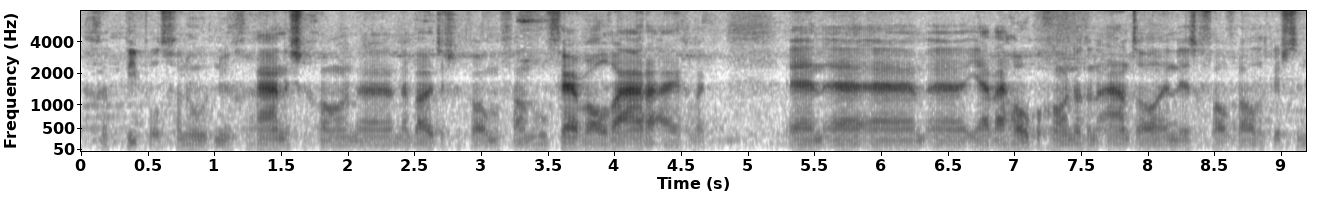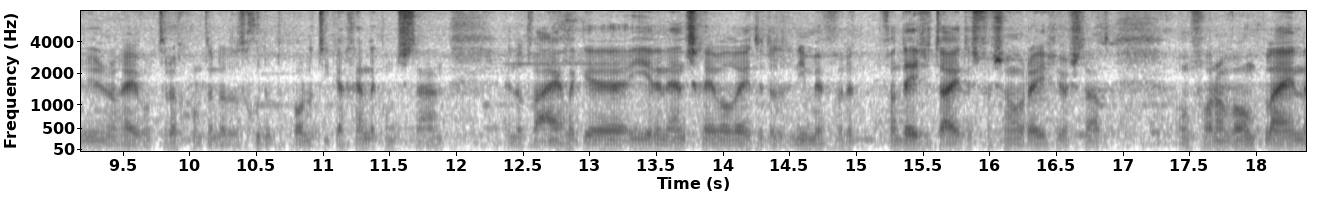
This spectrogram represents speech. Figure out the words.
gepiepeld van hoe het nu gegaan is. Gewoon naar buiten is gekomen van hoe ver we al waren eigenlijk. En uh, uh, ja, wij hopen gewoon dat een aantal, in dit geval vooral de ChristenUnie, nog even op terugkomt. En dat het goed op de politieke agenda komt te staan. En dat we eigenlijk uh, hier in Enschede wel weten dat het niet meer de, van deze tijd is, voor zo'n regio staat, om voor een woonplein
